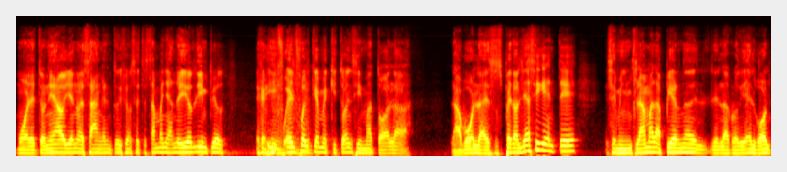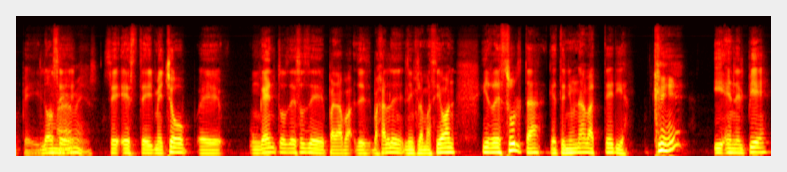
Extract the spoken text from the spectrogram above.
moretoneado, lleno de sangre. Entonces dijeron, se te están bañando. Y ellos limpios. Y fue, él fue el que me quitó encima toda la, la bola de esos. Pero al día siguiente se me inflama la pierna de la rodilla del golpe. Y luego se, se, este, me echó eh, ungüentos de esos de, para de bajarle la inflamación. Y resulta que tenía una bacteria ¿Qué? y en el pie.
